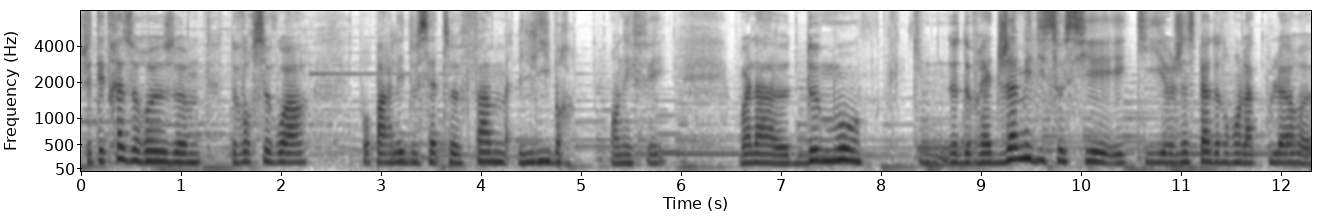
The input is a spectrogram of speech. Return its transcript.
J'étais très heureuse euh, de vous recevoir pour parler de cette femme libre, en effet. Voilà euh, deux mots qui ne devraient être jamais dissociés et qui, euh, j'espère, donneront la couleur euh,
